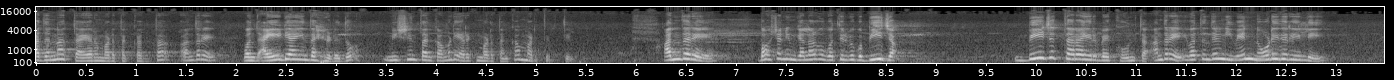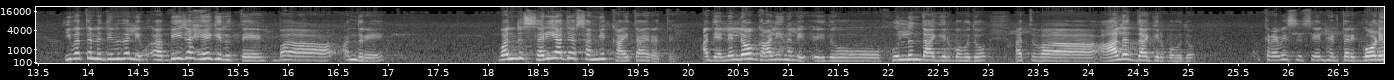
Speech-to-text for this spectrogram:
ಅದನ್ನು ತಯಾರು ಮಾಡತಕ್ಕಂಥ ಅಂದರೆ ಒಂದು ಐಡಿಯಾಯಿಂದ ಹಿಡಿದು ಮಿಷಿನ್ ತನಕ ಮಾಡಿ ಎರಕ್ ಮಾಡೋ ತನಕ ಮಾಡ್ತಿರ್ತೀವಿ. ಅಂದರೆ ಬಹುಶಃ ನಿಮ್ಗೆಲ್ಲರಿಗೂ ಗೊತ್ತಿರಬೇಕು ಬೀಜ. ಬೀಜದ ಥರ ಇರಬೇಕು ಅಂತ. ಅಂದರೆ ಇವತ್ತಿನ ದಿನ ನೀವೇನು ನೋಡಿದಿರಿ ಇಲ್ಲಿ? ಇವತ್ತಿನ ದಿನದಲ್ಲಿ ಬೀಜ ಹೇಗಿರುತ್ತೆ? ಬಾ, ಅಂದರೆ ಒಂದು ಸರಿಯಾದ ಸಮಯಕ್ಕೆ ಕಾಯ್ತಾ ಇರುತ್ತೆ. ಅದೆಲ್ಲೆಲ್ಲೋ ಗಾಳಿನಲ್ಲಿ, ಇದು ಹುಲ್ಲಂದಾಗಿರಬಹುದು ಅಥವಾ ಆಲದ್ದಾಗಿರಬಹುದು. ಕ್ರವಿಸಿಸ್ ಏನು ಹೇಳ್ತಾರೆ, ಗೋಡೆ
